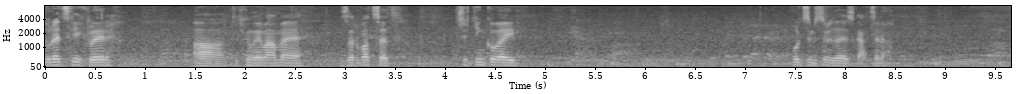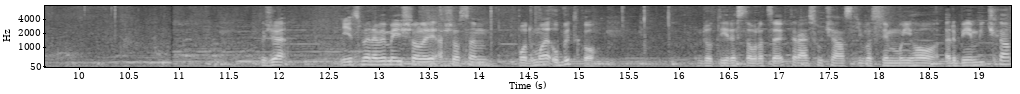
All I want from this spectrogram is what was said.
turecký clear. A teď tady máme za 20 třetinkový Furt si myslím, že to je hezká cena. Takže nic jsme nevymýšleli a šel jsem pod moje ubytko do té restaurace, která je součástí vlastně mojího Airbnbčka.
